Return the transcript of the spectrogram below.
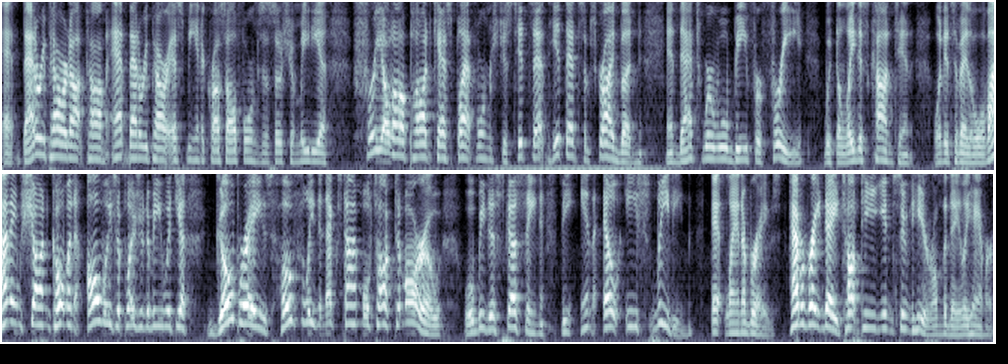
at batterypower.com, at batterypowersbn across all forms of social media free on all podcast platforms. Just hit that hit that subscribe button, and that's where we'll be for free with the latest content when it's available. My name's Sean Coleman. Always a pleasure to be with you. Go Braves. Hopefully, the next time we'll talk tomorrow, we'll be discussing the NL East leading Atlanta Braves. Have a great day. Talk to you again soon here on the Daily Hammer.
